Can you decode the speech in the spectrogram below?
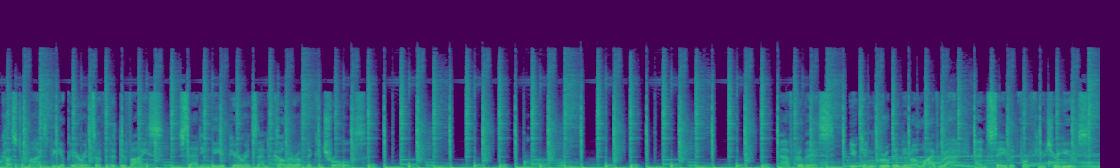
Customize the appearance of the device, setting the appearance and color of the controls. After this, you can group it in a live rack and save it for future use.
